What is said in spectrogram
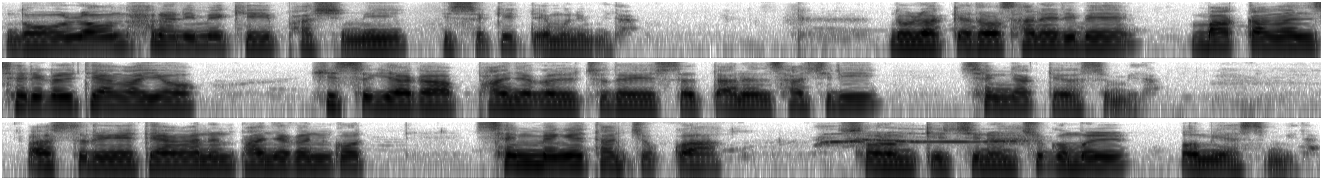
놀라운 하나님의 개입하심이 있었기 때문입니다. 놀랍게도 사내립의 막강한 세력을 대항하여 히스기야가 반역을 주도했었다는 사실이 생략되었습니다. 아수르에 대항하는 반역은 곧 생명의 단축과 소름 끼치는 죽음을 의미했습니다.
